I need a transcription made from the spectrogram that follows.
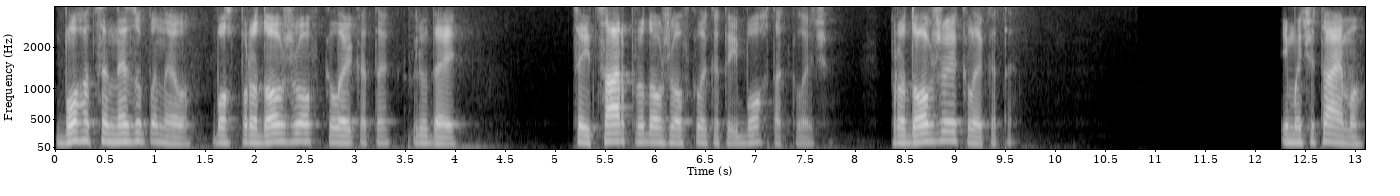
Бога це не зупинило. Бог продовжував кликати людей. Цей цар продовжував кликати, і Бог так кличе. Продовжує кликати. І ми читаємо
